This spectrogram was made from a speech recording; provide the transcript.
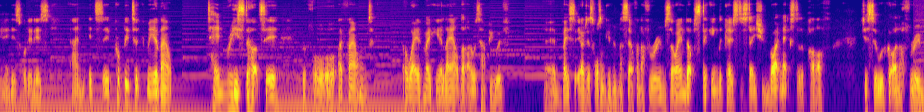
yeah, it is what it is, and it's it probably took me about ten restarts here before I found a way of making a layout that I was happy with. Uh, basically, I just wasn't giving myself enough room, so I end up sticking the coaster station right next to the path, just so we've got enough room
